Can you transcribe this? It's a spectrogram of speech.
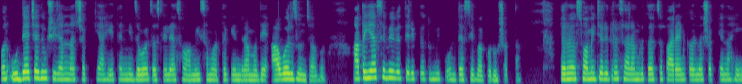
पण उद्याच्या दिवशी ज्यांना शक्य आहे त्यांनी जवळच असलेल्या स्वामी समर्थ केंद्रामध्ये आवर्जून जावं. आता या सेवे व्यतिरिक्त तुम्ही कोणत्या सेवा करू शकता? तर स्वामी चरित्र सारामृताचं पारायण करणं शक्य नाही.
